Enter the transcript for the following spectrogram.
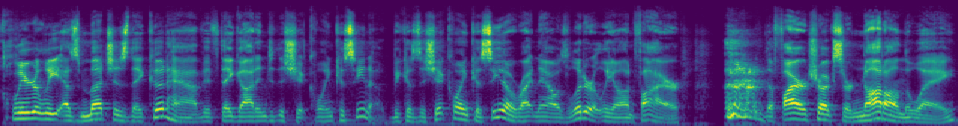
clearly as much as they could have if they got into the shitcoin casino because the shitcoin casino right now is literally on fire the fire trucks are not on the way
